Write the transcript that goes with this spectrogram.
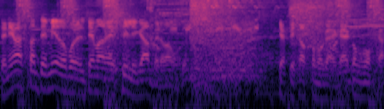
Tenía bastante miedo por el tema de Silica, pero vamos. Es que fijaos cómo cae, cae como mosca.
